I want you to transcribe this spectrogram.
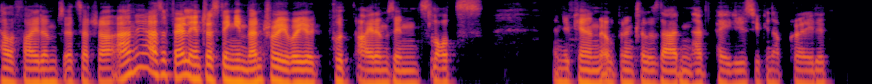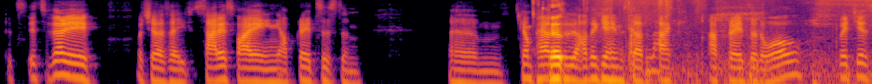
health items, etc. And it has a fairly interesting inventory where you put items in slots, and you can open and close that and have pages you can upgrade it. It's it's very what should I say satisfying upgrade system um, compared Uh, to other games that lack upgrades at all, which is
